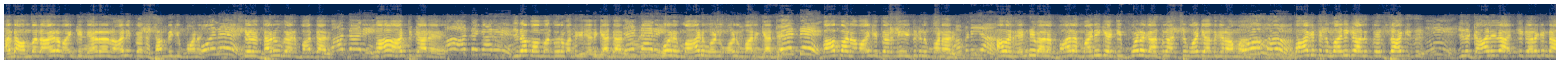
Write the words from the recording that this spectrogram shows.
அந்த ஐம்பதாயிரம் வாங்கி நேரா ராணிப்பேட்டை சந்தைக்கு போனேன் தருவுக்காரு பார்த்தாரு. வா ஆட்டுக்காரு வா, ஆட்டக்காரு. இதப்பா மந்தூரம் வந்துக்கிறியான்னு கேட்டாரு கேட்டாரு. ஒரு மாடு ஒண்ணு ஓணுமான்னு கேட்டேன் கேட்டு. பாப்பா நான் வாங்கி தரேன் நீ இட்டுக்குன்னு போனாரு? அவன் ரெண்டு வேளை பாலை மடி கட்டி போன காசுல அடிச்சு ஓட்டி வந்துக்கிறாமா. பாக்கத்துக்கு மடி காலு பெருசாக்குது இது காலையில அஞ்சு கறக்குண்டா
